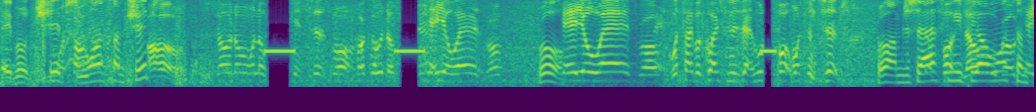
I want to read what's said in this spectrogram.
Hey, bro, chips. You want some chips? Oh. No, don't want no fucking chips, motherfucker. What the Pay your ass, bro. Bro, your ass, bro. What type of question is that? Who the fuck wants some tips? bro, I'm just asking if no, y'all want bro, some your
